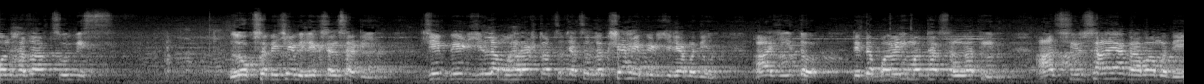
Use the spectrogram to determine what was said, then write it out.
दोन हजार चोवीस लोकसभेच्या इलेक्शनसाठी जे बीड जिल्हा महाराष्ट्राचं ज्याचं लक्ष आहे बीड जिल्ह्यामध्ये आज इथं तिथं परळी मतदारसंघातील आज शिरसाळा या गावामध्ये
